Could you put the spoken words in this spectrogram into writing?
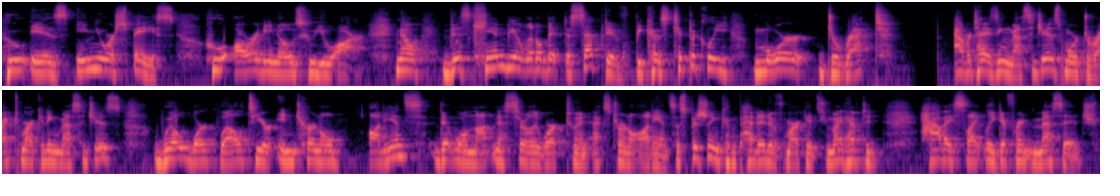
who is in your space who already knows who you are. Now, this can be a little bit deceptive because typically more direct advertising messages, more direct marketing messages will work well to your internal audience that will not necessarily work to an external audience, especially in competitive markets. You might have to have a slightly different message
